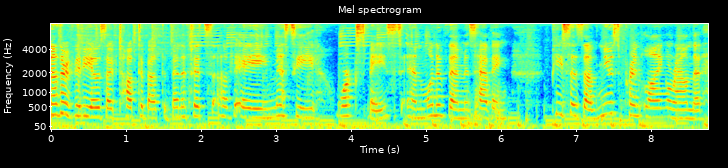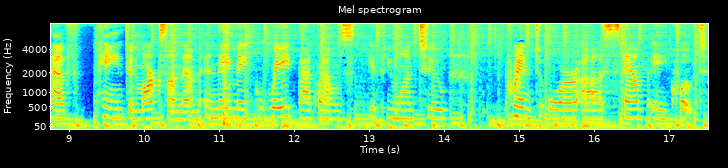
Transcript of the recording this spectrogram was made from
In other videos, I've talked about the benefits of a messy workspace, and one of them is having pieces of newsprint lying around that have paint and marks on them, and they make great backgrounds if you want to print or uh, stamp a quote.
